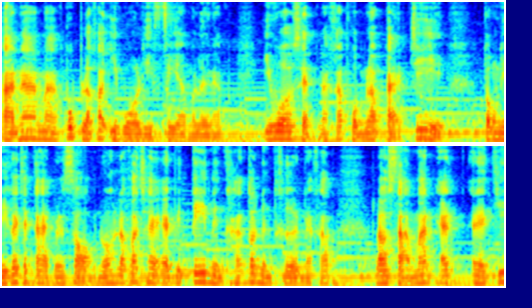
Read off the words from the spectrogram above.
ตาหน้ามาปุ๊บแล้วก็อีโวรีเฟียมาเลยนะครับ อีโวเสร็จนะครับผมเราแปะจี้ตรงนี้ก็จะกลายเป็น 2 เนาะ แล้วก็ใช้ ability 1 ครั้งต่อ1เทิร์นนะครับ เราสามารถ add energy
